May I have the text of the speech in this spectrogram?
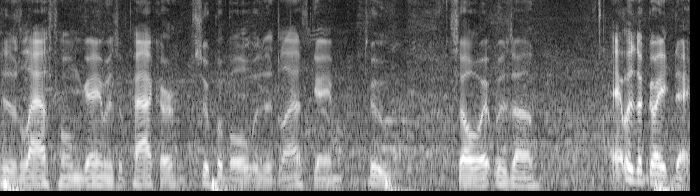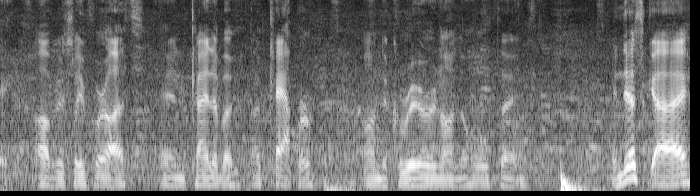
His last home game as a Packer. Super Bowl was his last game too. So it was a it was a great day, obviously for us, and kind of a, a capper on the career and on the whole thing. And this guy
